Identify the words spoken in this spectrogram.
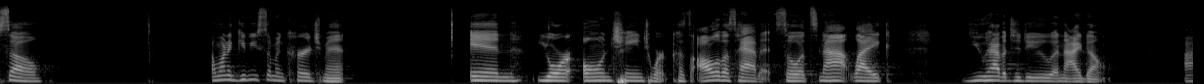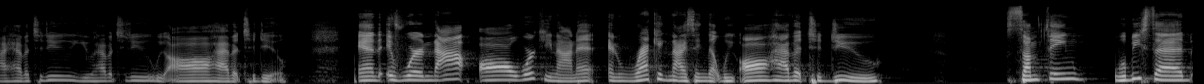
So, I want to give you some encouragement in your own change work because all of us have it. So, it's not like you have it to do and I don't. I have it to do, you have it to do, we all have it to do. And if we're not all working on it and recognizing that we all have it to do, something will be said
